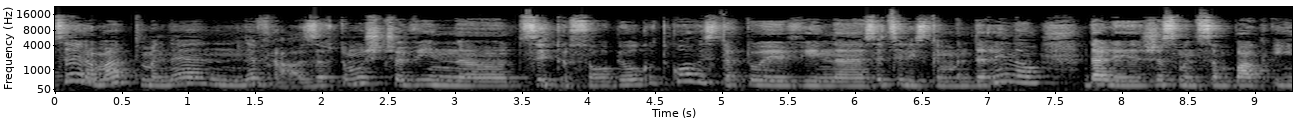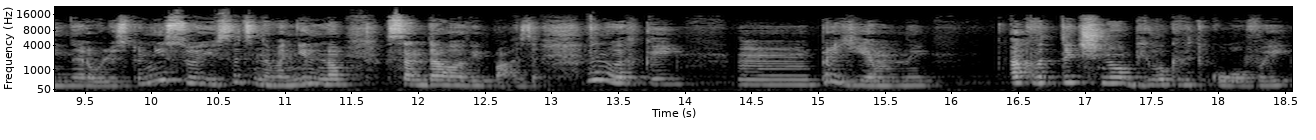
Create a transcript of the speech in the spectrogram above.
Цей аромат мене не вразив, тому що він е, цитрусово-білокутковий, стартує він сицилійським мандарином, далі жасмин самбак і неролі з тунісу, і все це на ванільно-сандаловій базі. Він легкий, приємний, акватично-білоквітковий.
